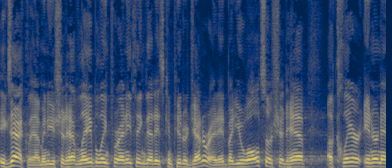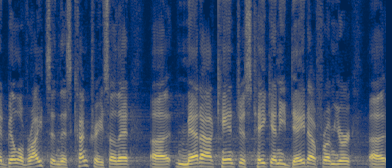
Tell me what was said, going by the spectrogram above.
Exactly. I mean, you should have labeling for anything that is computer generated, but you also should have a clear Internet Bill of Rights in this country so that uh, Meta can't just take any data from your uh,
